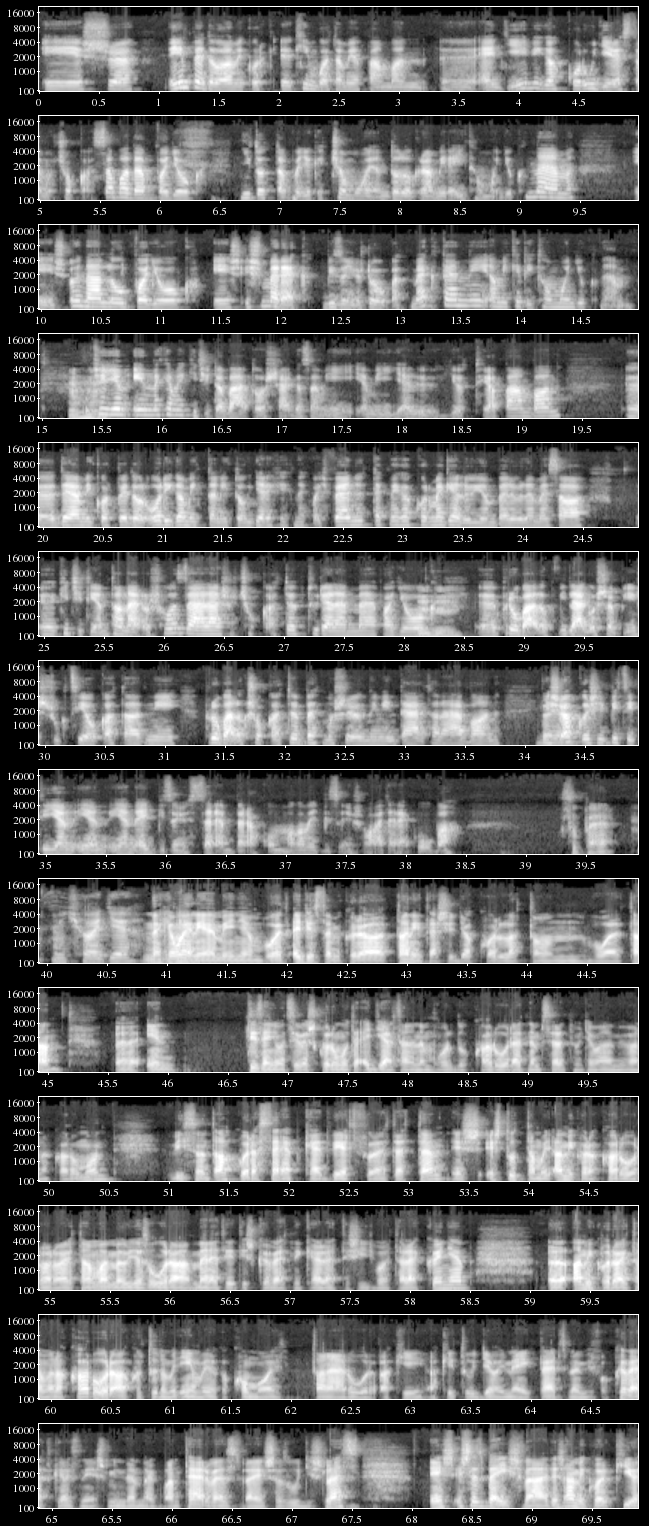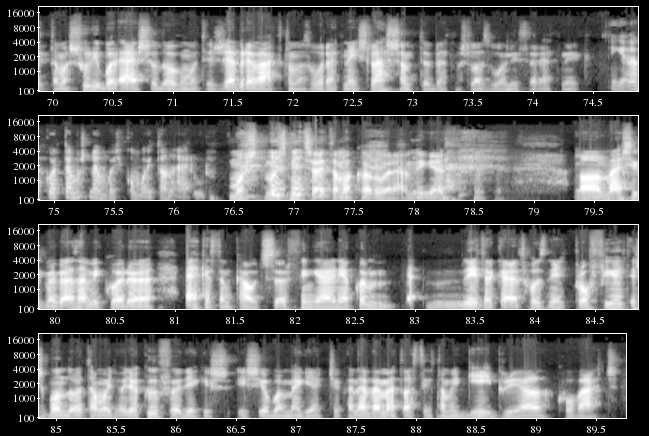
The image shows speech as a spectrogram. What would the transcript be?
és én például, amikor kim voltam Japánban egy évig, akkor úgy éreztem, hogy sokkal szabadabb vagyok, nyitottabb vagyok egy csomó olyan dologra, amire itthon mondjuk nem, és önállóbb vagyok, és, és merek bizonyos dolgokat megtenni, amiket itthon mondjuk nem. Uh-huh. Úgyhogy én, én nekem egy kicsit a bátorság az, ami, ami így előjött Japánban, de amikor például origamit tanítok gyerekeknek vagy felnőtteknek, akkor meg előjön belőlem ez a kicsit ilyen tanáros hozzáállás, hogy sokkal több türelemmel vagyok, uh-huh. próbálok világosabb instrukciókat adni, próbálok sokkal többet mosolyogni, mint általában, de és jó. akkor is egy picit ilyen, ilyen, ilyen egy bizonyos szerepbe rakom magam, egy bizonyos alter egóba. Szuper. Úgyhogy... Nekem igen. olyan élményem volt, egyrészt amikor a tanítási gyakorlaton voltam, én 18 éves korom óta egyáltalán nem hordok karórát, nem szeretem, hogyha valami van a karomon, viszont akkor a szerep kedvéért föltettem, és, és tudtam, hogy amikor a karóra rajtam van, mert ugye az óra menetét is követni kellett, és így volt a legkönnyebb, amikor rajtam van a karóra, akkor tudom, hogy én vagyok a komoly tanár úr, aki, aki tudja, hogy melyik percben mi fog következni, és minden meg van tervezve, és az úgy is lesz És, és ez be is vált. És amikor kijöttem a suliból, első dolgom volt, hogy zsebre vágtam az órát, ne is lássam többet, most lazulni szeretnék. Igen, akkor te most nem vagy komoly tanár úr. Most, most nincs rajtam a karórám, igen. A másik meg az, amikor elkezdtem couchsurfingelni, akkor létre kellett hozni egy profilt, és gondoltam, hogy, hogy a külföldiek is, is jobban megértsék a nevemet, azt írtam, hogy Gabriel Kovács.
